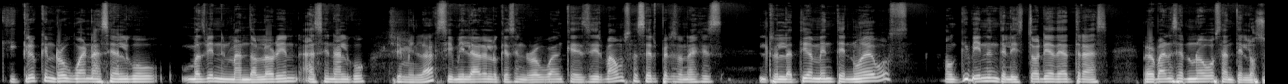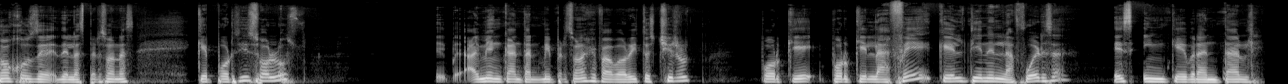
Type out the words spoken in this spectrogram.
que creo que en Rogue One hace algo, más bien en Mandalorian hacen algo Similar. similar a lo que hacen Rogue One, que es decir, vamos a hacer personajes relativamente nuevos, aunque vienen de la historia de atrás, pero van a ser nuevos ante los ojos de, de las personas que por sí solos, eh, a mí me encantan. Mi personaje favorito es Chirrut, porque, porque la fe que él tiene en la fuerza es inquebrantable.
